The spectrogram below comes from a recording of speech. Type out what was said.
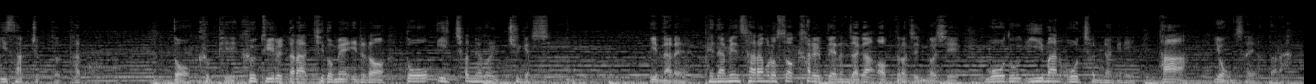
이삭 죽듯 하고 또 급히 그 뒤를 따라 기돔에 이르러 또 이천 명을 죽였으니 이날에 베냐민 사람으로서 칼을 빼는 자가 엎드러진 것이 모두 2만 5천 명이니 다 용사였더라.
